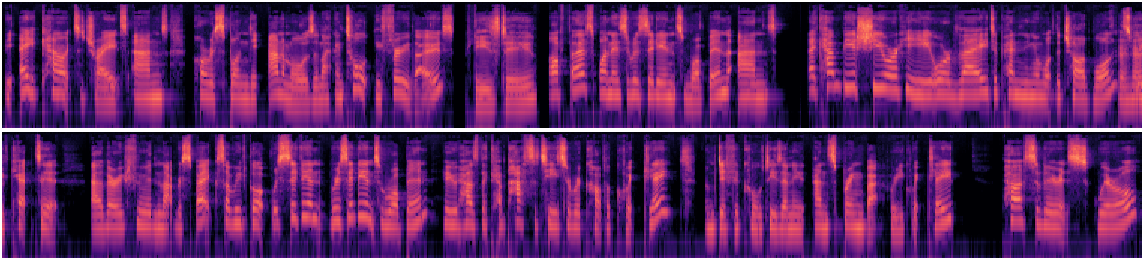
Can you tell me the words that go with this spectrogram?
the eight character traits and corresponding animals, and I can talk you through those. Please do. Our first one is resilience robin, and it can be a she or a he or a they, depending on what the child wants. Mhm. We've kept it uh, very fluid in that respect. So we've got resilient, resilient robin, who has the capacity to recover quickly from difficulties and, and spring back really quickly. Perseverance squirrel,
